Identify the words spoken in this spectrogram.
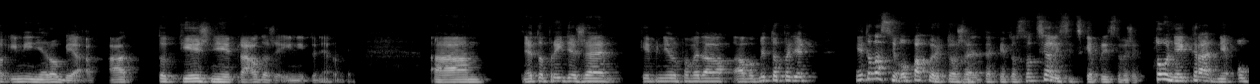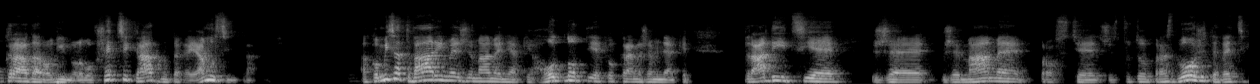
to iní nerobia. A to tiež nie je pravda, že iní to nerobia. A mne to príde, že keby niekto povedal, alebo mne to príde, mne to vlastne opakuje to, že takéto socialistické prístupe, že kto nekradne, okráda rodinu, lebo všetci krádnu, tak aj ja musím kradnúť. Ako my sa tvárime, že máme nejaké hodnoty ako krajina, že máme nejaké tradície, že, že máme proste, že sú to pre dôležité veci.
